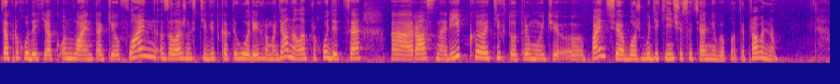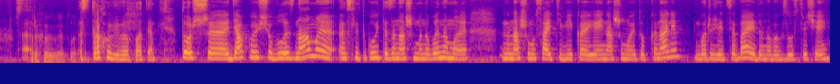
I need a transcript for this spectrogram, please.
Це проходить як онлайн, так і офлайн, в залежності від категорії громадян, але проходять це е, раз на рік. Ті, хто отримують е, пенсію або ж будь-які інші соціальні виплати. Правильно? Страхові виплати. Страхові виплати. Тож е, дякую, що були з нами. Слідкуйте за нашими новинами на нашому сайті Віка і нашому ютуб каналі. Бережіть себе і до нових зустрічей.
